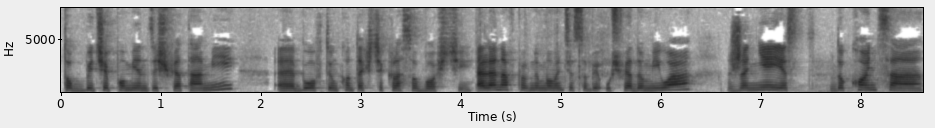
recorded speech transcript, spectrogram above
to bycie pomiędzy światami e, było w tym kontekście klasowości. Elena w pewnym momencie sobie uświadomiła, że nie jest do końca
